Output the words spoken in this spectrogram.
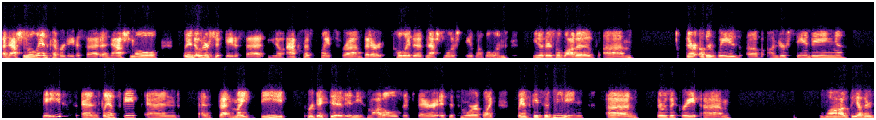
a national land cover data set, a national land ownership data set, you know, access points from that are collated at national or state level. And, you know, there's a lot of, um, there are other ways of understanding space and landscape and and that might be predictive in these models if they're if it's more of like landscapes of meaning. Um, there was a great um, log the other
